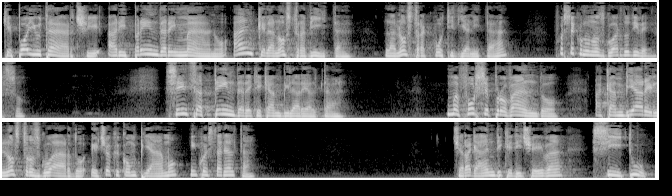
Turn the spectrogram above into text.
che può aiutarci a riprendere in mano anche la nostra vita la nostra quotidianità, forse con uno sguardo diverso, senza attendere che cambi la realtà, ma forse provando a cambiare il nostro sguardo e ciò che compiamo in questa realtà. C'era Gandhi che diceva, sii tu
